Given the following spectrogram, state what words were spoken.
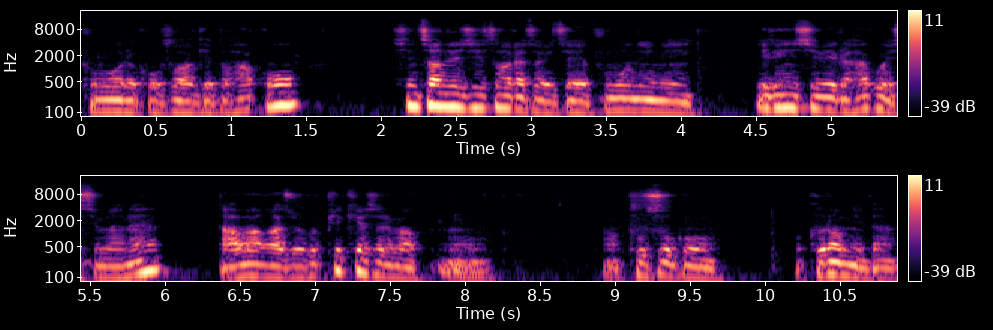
부모를 고소하기도 하고 신천지 시설에서 이제 부모님이 1인 시위를 하고 있으면은 나와가지고 피켓을 막 음, 어, 부수고 뭐 그럽니다.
